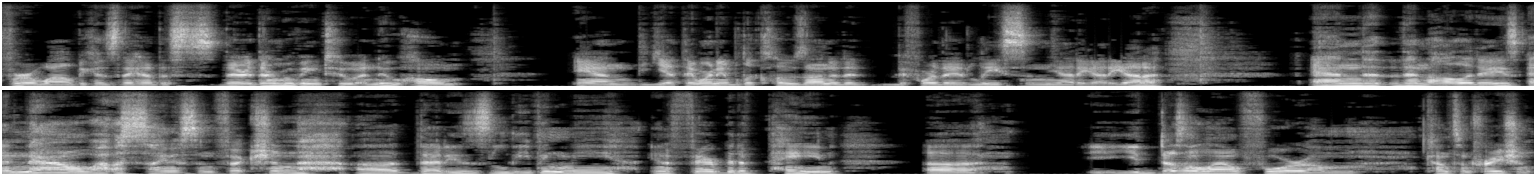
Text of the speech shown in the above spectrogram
for a while because they had this. They're they're moving to a new home, and yet they weren't able to close on it before they had lease and yada yada yada and then the holidays, and now a sinus infection uh, that is leaving me in a fair bit of pain. Uh, it doesn't allow for um, concentration.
